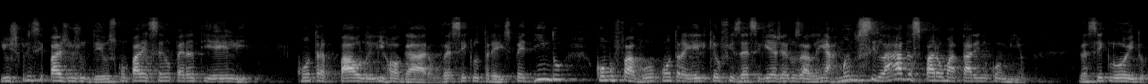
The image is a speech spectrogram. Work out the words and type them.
e os principais dos judeus compareceram perante ele contra Paulo e lhe rogaram. Versículo 3: Pedindo como favor contra ele que eu fizesse vir a Jerusalém, armando ciladas para o matarem no caminho. Versículo 8.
